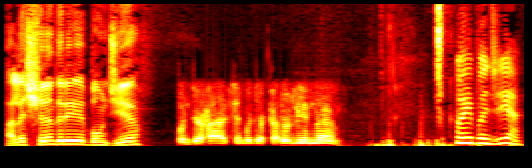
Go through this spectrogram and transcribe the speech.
Alexandre, bom dia. Bom dia, Raíssa. Bom dia, Carolina. Oi, bom dia.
